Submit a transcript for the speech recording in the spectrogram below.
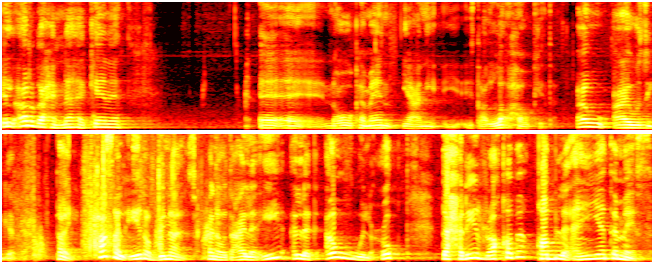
الأرجح إنها كانت إن هو كمان يعني يطلقها وكده. أو عاوز يجرح. طيب حصل إيه؟ ربنا سبحانه وتعالى إيه؟ قال لك أول حكم تحرير رقبة قبل أن يتماس.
